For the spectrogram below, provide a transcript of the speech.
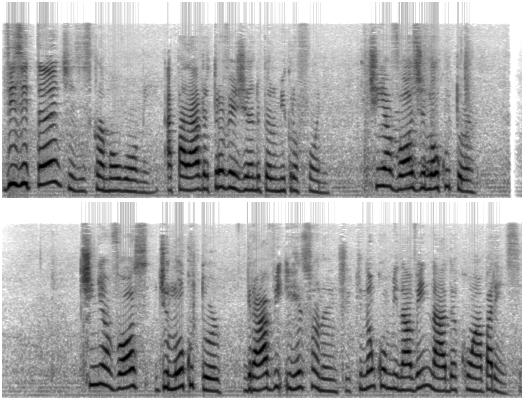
Visitantes! exclamou o homem, a palavra trovejando pelo microfone. Tinha voz de locutor. Tinha voz de locutor, grave e ressonante, que não combinava em nada com a aparência.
